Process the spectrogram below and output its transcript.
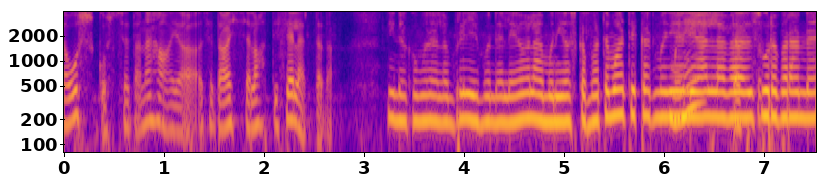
ja oskust seda näha ja seda asja lahti seletada nii nagu mõnel on prillid, mõnel ei ole, mõni oskab matemaatikat, mõni, on jälle täpselt. suurepärane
